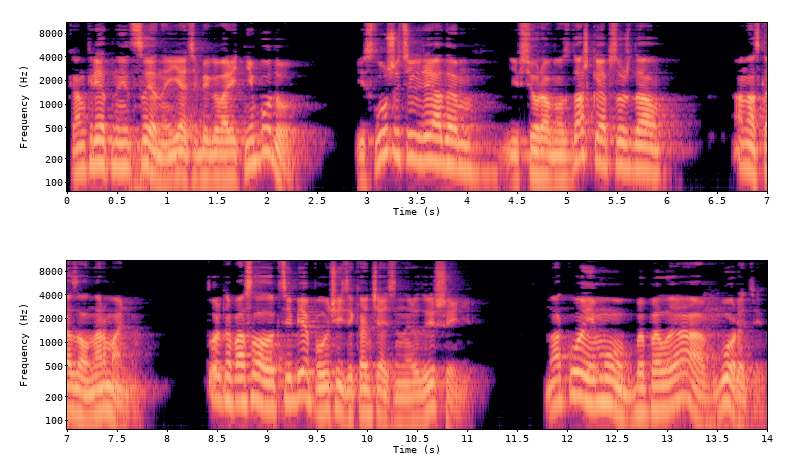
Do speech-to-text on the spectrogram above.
Конкретные цены я тебе говорить не буду. И слушатель рядом, и все равно с Дашкой обсуждал. Она сказала нормально. Только послала к тебе получить окончательное разрешение. На кое ему БПЛА в городе?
